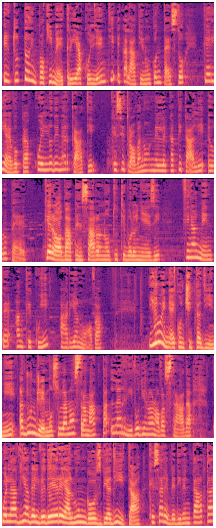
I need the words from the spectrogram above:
il tutto in pochi metri, accoglienti e calati in un contesto che rievoca quello dei mercati che si trovano nelle capitali europee. Che roba, pensarono tutti i bolognesi. Finalmente anche qui aria nuova. Io e i miei concittadini aggiungemmo sulla nostra mappa l'arrivo di una nuova strada, quella via Belvedere a lungo sbiadita, che sarebbe diventata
